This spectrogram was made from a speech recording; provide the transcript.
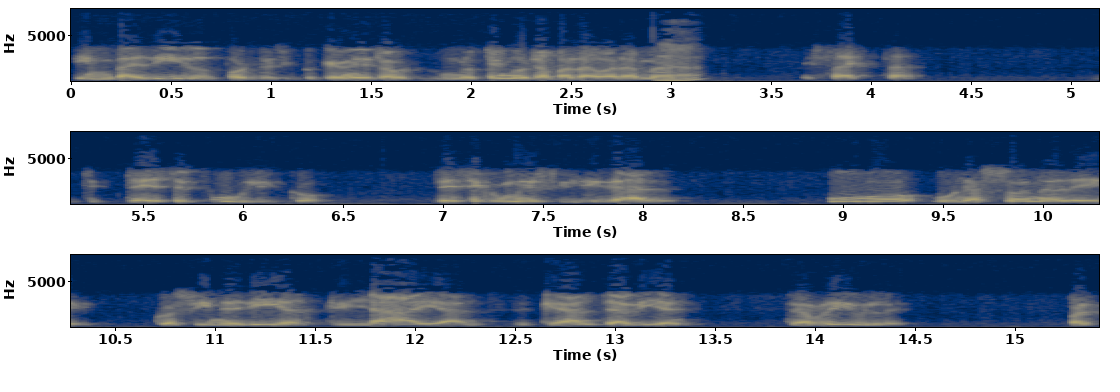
invadidos, por decir, porque no tengo otra palabra más exacta, de, de ese público, de ese comercio ilegal. Hubo una zona de cocinerías que ya hay, que antes habían, terrible. Pr-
